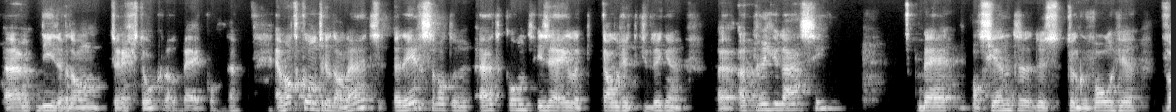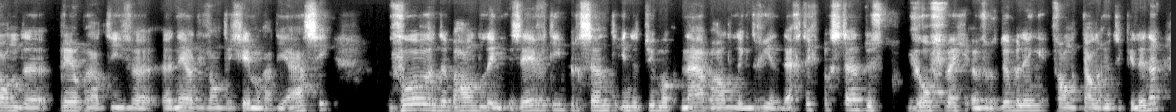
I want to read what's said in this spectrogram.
Ehm, die er dan terecht ook wel bij komt. Hè. En wat komt er dan uit? Het eerste wat er uitkomt is eigenlijk calreticuline uh, upregulatie bij patiënten, dus ten gevolge van de preoperatieve uh, neoadjuvante chemoradiatie. Voor de behandeling 17% in de tumor, na behandeling 33%. Dus grofweg een verdubbeling van calreticuline.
